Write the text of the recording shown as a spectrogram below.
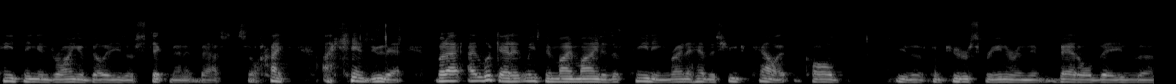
painting and drawing abilities are stickmen at best. So I I can't do that but I, I, look at it, at least in my mind, as a painting, right? I have this huge palette called either the computer screen or in the bad old days, uh,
